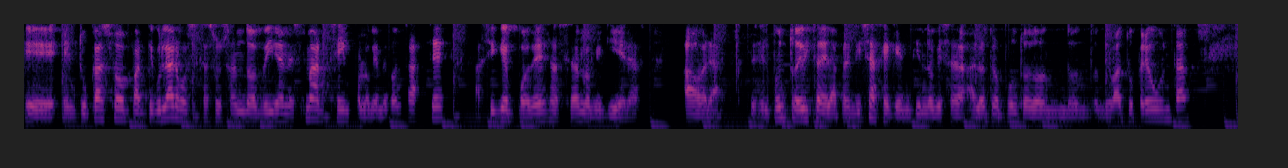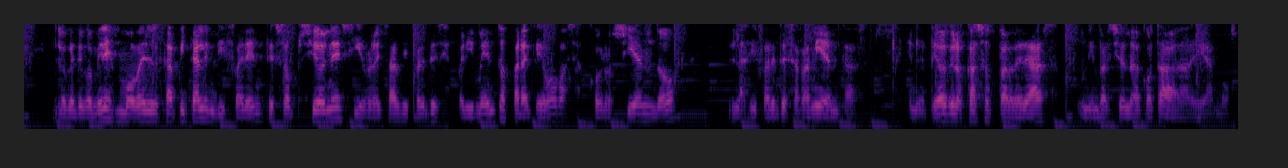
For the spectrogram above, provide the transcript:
Eh, en tu caso particular, vos estás usando Binance Smart Chain, por lo que me contaste, así que podés hacer lo que quieras. Ahora, desde el punto de vista del aprendizaje, que entiendo que es al otro punto donde, donde va tu pregunta, lo que te conviene es mover el capital en diferentes opciones y realizar diferentes experimentos para que vos vayas conociendo las diferentes herramientas. En el peor de los casos perderás una inversión acotada, digamos.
